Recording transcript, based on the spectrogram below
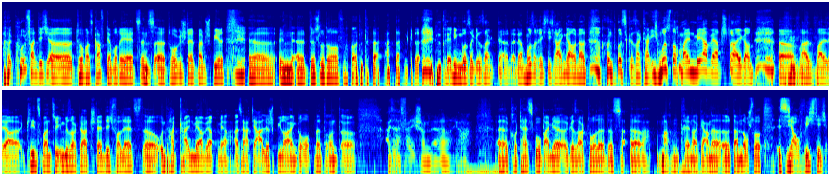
Cool fand ich äh, Thomas Kraft, der wurde ja jetzt ins äh, Tor gestellt beim Spiel äh, in äh, Düsseldorf und äh, hat dann im Training muss er gesagt, ja, der muss er richtig reingehauen hat und muss gesagt haben, ich muss doch meinen Mehrwert steigern, äh, weil, weil er Klinsmann zu ihm gesagt hat, ständig verletzt äh, und hat keinen Mehrwert mehr. Also er hat ja alle Spieler eingeordnet und äh, also das fand ich schon äh, ja, äh, grotesk, wobei mir äh, gesagt wurde, das äh, machen Trainer gerne äh, dann auch so. Ist ja auch wichtig.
